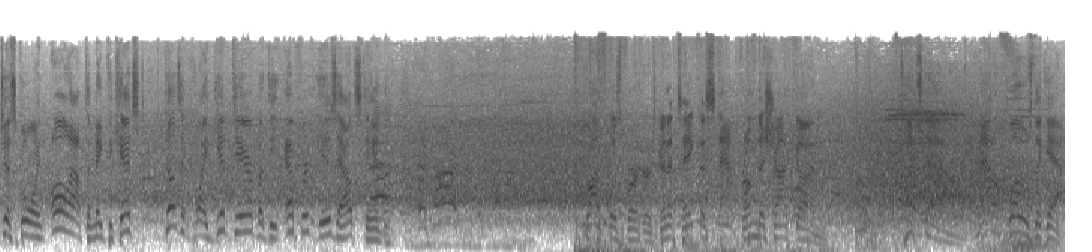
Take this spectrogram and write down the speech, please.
just going all out to make the catch? Doesn't quite get there, but the effort is outstanding. Roethlisberger's going to take the snap from the shotgun. Touchdown. That'll close the gap.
